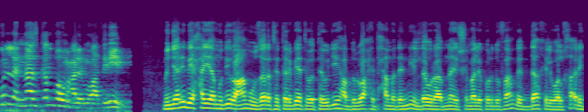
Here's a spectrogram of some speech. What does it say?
كل الناس قلبهم على المواطنين. من جانبه حيا مدير عام وزارة التربية والتوجيه عبد الواحد حمد النيل دور أبناء شمال كردفان بالداخل والخارج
